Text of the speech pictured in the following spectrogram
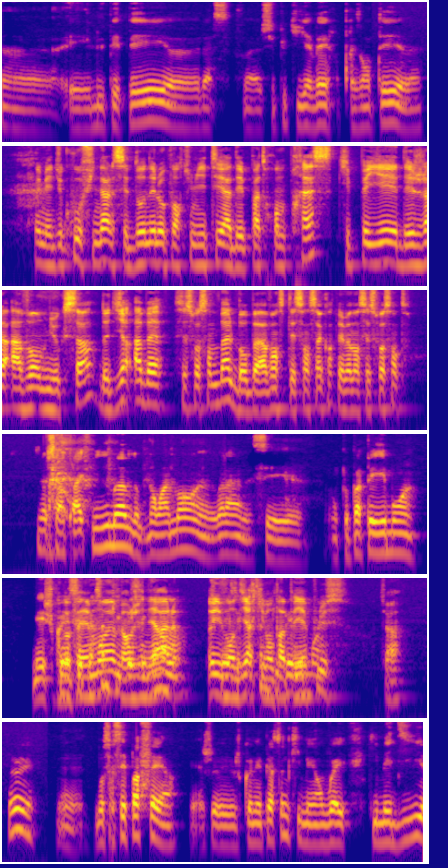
Euh, et l'UPP, euh, je sais plus qui y avait représenté. Euh. Oui, mais du coup, au final, c'est donner l'opportunité à des patrons de presse qui payaient déjà avant mieux que ça, de dire ah ben c'est 60 balles, bon ben avant c'était 150, mais maintenant c'est 60. C'est un tarif minimum, donc normalement, voilà, c'est on peut pas payer moins. Mais je connais payer moins, mais en général, eux ils vont dire qu'ils vont pas payer plus, tu vois. Oui, bon ça s'est pas fait. Hein. Je, je, connais personne qui m'ait envoyé, qui m'ait dit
